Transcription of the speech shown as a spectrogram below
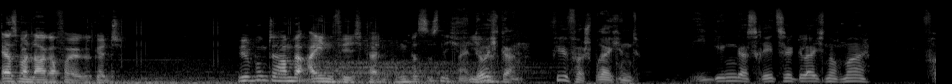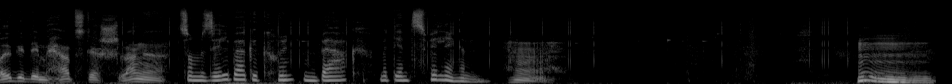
Erstmal ein Lagerfeuer gegönnt. Wie viele Punkte haben wir? Einen Fähigkeitenpunkt. Das ist nicht Ein viel. Durchgang. Vielversprechend. Wie ging das Rätsel gleich nochmal? Folge dem Herz der Schlange. Zum silbergekrönten Berg mit den Zwillingen. Hm.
